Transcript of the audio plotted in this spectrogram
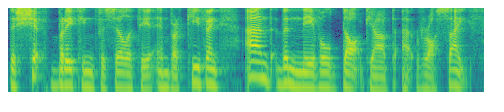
the ship-breaking facility at Inverkeithing, and the naval dockyard at Rosyth.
